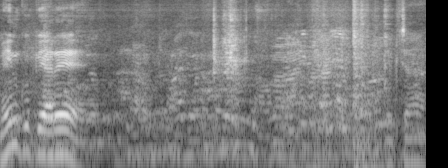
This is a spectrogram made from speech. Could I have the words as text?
மெயின் குக் யாரு. மட்டன்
